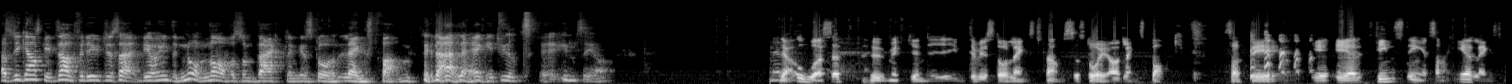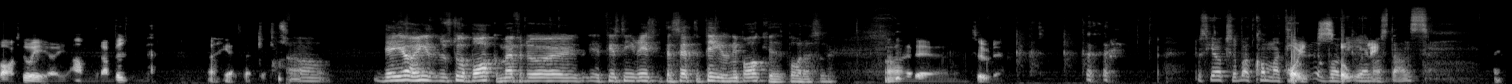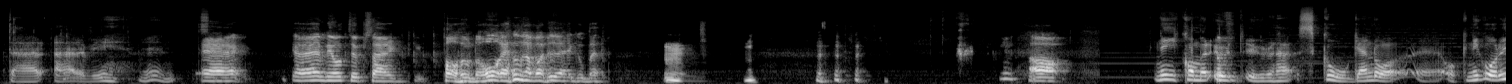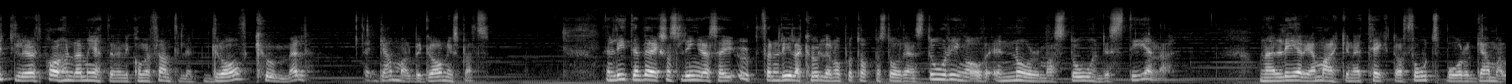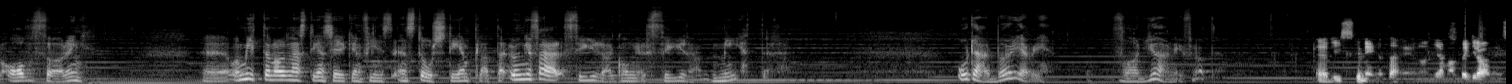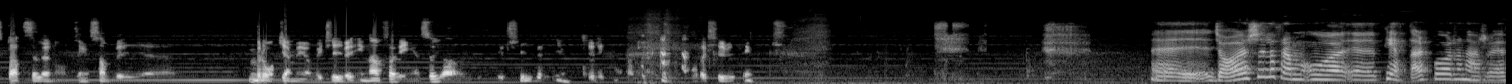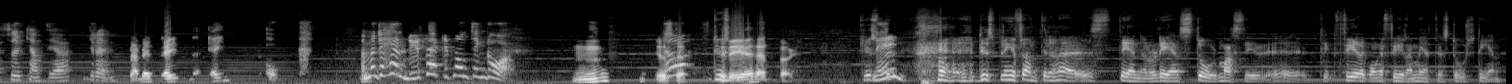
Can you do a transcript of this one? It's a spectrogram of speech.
Alltså det är ganska intressant för det är ju så här, vi har ju inte någon av oss som verkligen står längst fram i det här läget inser- jag. Men- Ja, oavsett hur mycket ni inte vill stå längst fram så står jag längst bak. Så att det är, är, finns det inget som är längst bak, då är jag i andra byn. Helt enkelt. Ja. Det gör inget att du står bakom mig för då eh, finns det ingen risk att jag sätter pilen i bakhuvudet på dig. Så. Ja, det är tur det. Då ska jag också bara komma till Oj, var vi är någonstans. Där är vi. Mm. Eh, jag är nog typ så här ett par hundra år äldre än vad du är gubbe. Mm. Ja, Ni kommer ut ur den här skogen då eh, och ni går ytterligare ett par hundra meter när ni kommer fram till ett gravkummel. En gammal begravningsplats. En liten väg som slingrar sig upp för den lilla kullen och på toppen står det en stor ring av enorma stående stenar. Och den här leriga marken är täckt av fotspår och gammal avföring. Eh, och i mitten av den här stencirkeln finns en stor stenplatta ungefär 4 gånger 4 meter. Och där börjar vi. Vad gör ni för något? Eh, Risken är att det här är någon gammal begravningsplats eller någonting som vi eh, bråkar med om vi kliver innanför ringen. Så jag vi kliver inte riktigt. Jag har klivit in. Eh, jag kilar fram och eh, petar på den här eh, fyrkantiga grejen. Nej, men nej, nej. Oh. Ja, men det händer ju säkert någonting då. Mm, just Ja, det. Det är det jag är rädd för. Du, sp- du springer fram till den här stenen och det är en stor massiv, typ 4 gånger 4 meter stor sten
